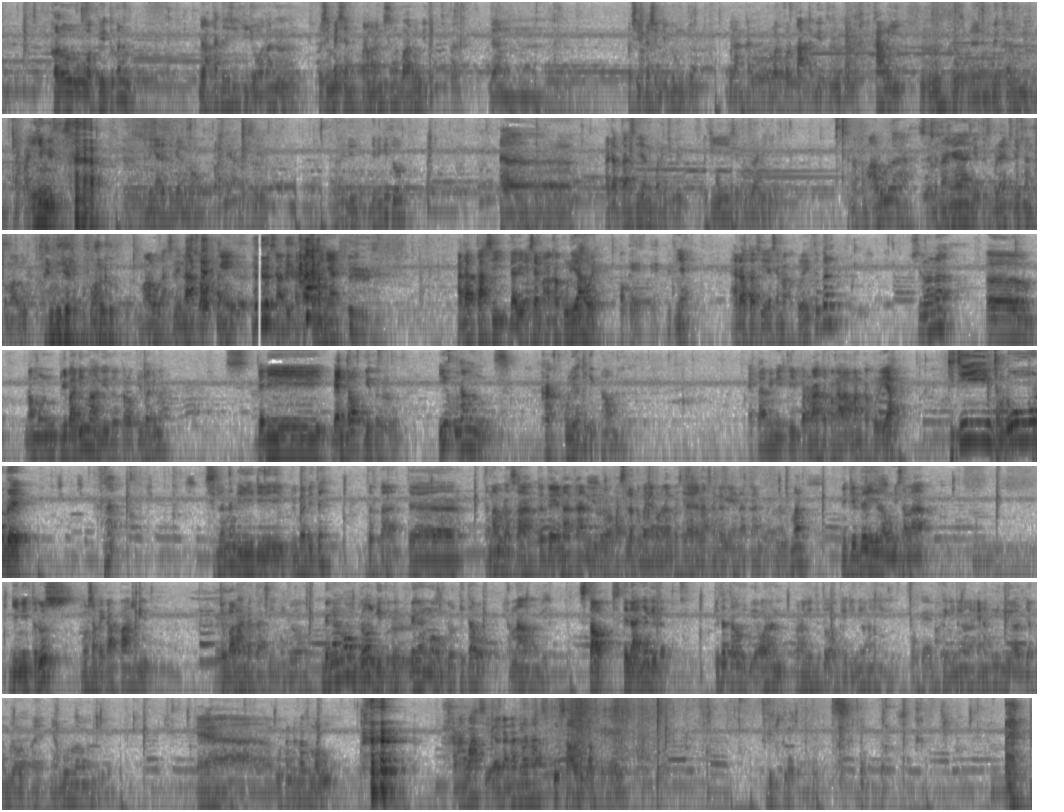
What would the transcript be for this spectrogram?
kalau waktu itu kan berangkat dari sini tujuh orang gitu. First impression orang-orang di sana baru gitu. Dan first impression juga untuk berangkat keluar kota gitu. Kali Hmm, terus? dan juga tahu gitu mau ngapain gitu. Jadi nggak ada tujuan mau pelatihan sih. Nah, di- jadi gitu. Eh, adaptasi yang paling sulit bagi saya pribadi gitu karena pemalu lah sebenarnya gitu. Sebenarnya seriusan pemalu. Anjir, malu. malu asli nah sok nih bisa dikatakan namanya adaptasi dari SMA ke kuliah weh. Oke, oke. gitu ya adaptasi SMA ke kuliah itu kan istilahnya eh, namun pribadi mah gitu. Kalau pribadi mah jadi bentrok gitu. Iya orang ke kuliah tuh dik naon gitu Eta mimiti pernah ada pengalaman ke kuliah? Cicing cemlur deh. Karena silana di, di pribadi teh terta, tertanam rasa kegeenakan gitu pastilah kebanyakan orang pasti ada rasa kegeenakan gitu cuman mikir deh kalau misalnya gini terus mau sampai kapan gitu. Cobalah adaptasi ngobrol. Dengan ngobrol gitu. Dengan ngobrol kita kenal gitu Setahu- setidaknya gitu. Kita tahu dia orang orang itu tuh oke gini orangnya gitu. Oke. oke gini orang enak nih dia ngobrol kayak nyambung loh gitu. Kayak gue kan kenal sama lu. Karena wasit ya karena karena futsal gitu. Oke. gitu.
